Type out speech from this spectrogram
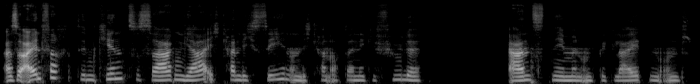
Also einfach dem Kind zu sagen, ja, ich kann dich sehen und ich kann auch deine Gefühle ernst nehmen und begleiten. Und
